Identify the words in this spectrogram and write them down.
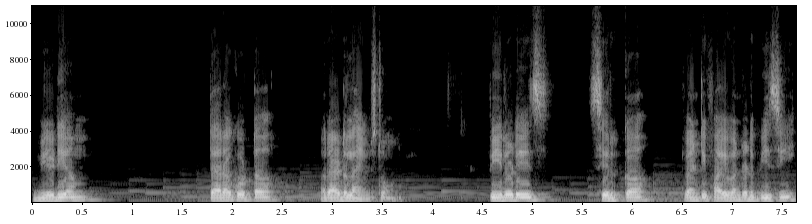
medium terracotta red limestone. Period is circa 2500 BC.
